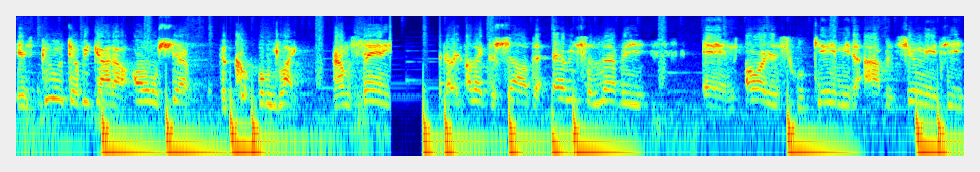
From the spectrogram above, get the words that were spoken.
it's good that we got our own chef to cook what we like. Know what I'm saying? I I like to shout out to every celebrity and artists who gave me the opportunity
